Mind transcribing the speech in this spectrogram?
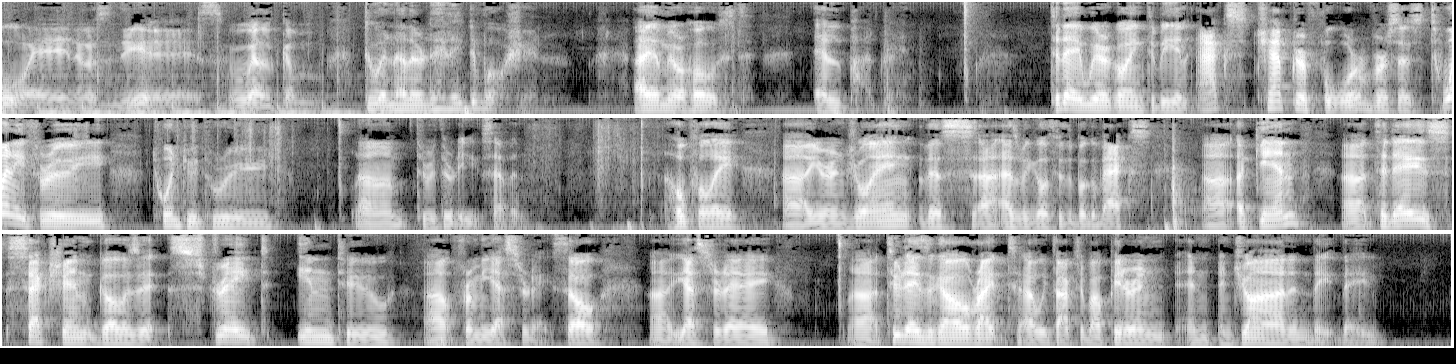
Buenos dias. Welcome to another daily devotion. I am your host, El Padre. Today we are going to be in Acts chapter 4, verses 23, 23 um, through 37. Hopefully, uh, you're enjoying this uh, as we go through the book of Acts. Uh, again, uh, today's section goes straight into uh, from yesterday. So, uh, yesterday, uh, two days ago, right, uh, we talked about Peter and, and, and John, and they, they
